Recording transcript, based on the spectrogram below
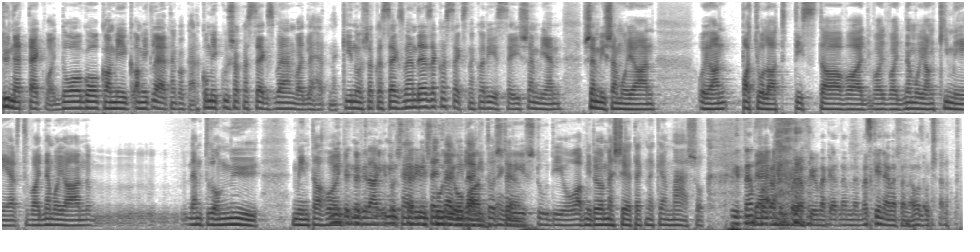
tünetek vagy dolgok, amik, amik lehetnek akár komikusak a szexben, vagy lehetnek kínosak a szexben, de ezek a szexnek a részei, semmilyen, semmi sem olyan olyan patyolat tiszta, vagy, vagy, vagy nem olyan kimért, vagy nem olyan nem tudom, mű, mint ahogy... Mint egy bevilágított mint, steril mint egy bevilágított Igen. steril stúdió, amiről meséltek nekem mások. Itt nem De- forgatunk olyan filmeket, nem, nem, ez kényelmetlen lehoz, bocsánat.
